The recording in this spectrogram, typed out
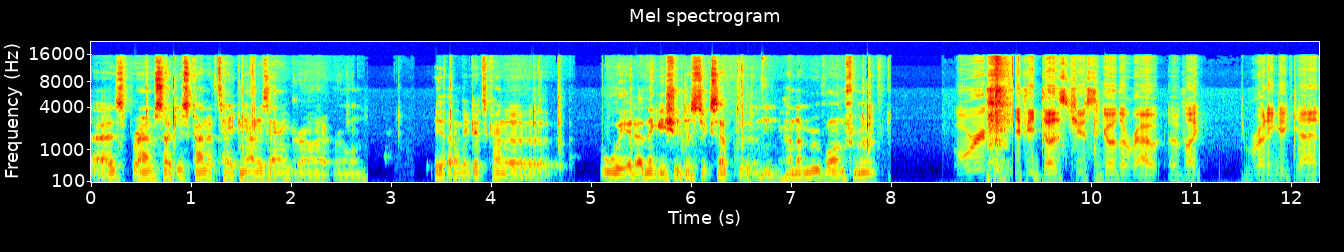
as Bram said, he's kind of taking out his anger on everyone. Yeah, I think it's kind of weird. I think he should just accept it and kind of move on from it. Or if, if he does choose to go the route of like running again,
